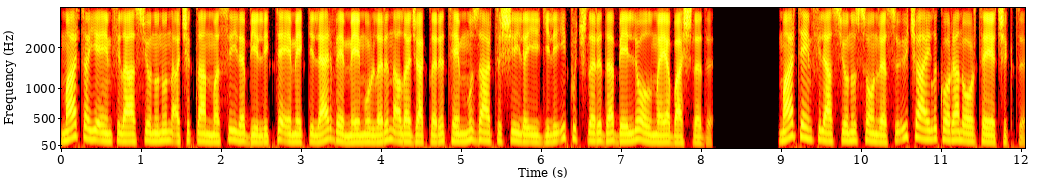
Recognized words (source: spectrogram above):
Mart ayı enflasyonunun açıklanmasıyla birlikte emekliler ve memurların alacakları Temmuz artışıyla ilgili ipuçları da belli olmaya başladı. Mart enflasyonu sonrası 3 aylık oran ortaya çıktı.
